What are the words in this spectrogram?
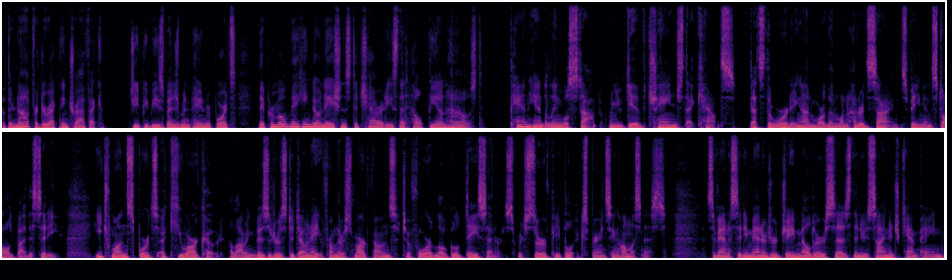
but they're not for directing traffic. GPB's Benjamin Payne reports they promote making donations to charities that help the unhoused. Panhandling will stop when you give change that counts. That's the wording on more than 100 signs being installed by the city. Each one sports a QR code, allowing visitors to donate from their smartphones to four local day centers, which serve people experiencing homelessness. Savannah City Manager Jay Melder says the new signage campaign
